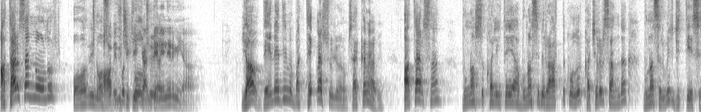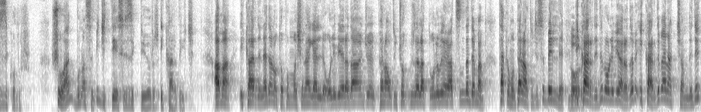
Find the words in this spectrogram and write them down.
Atarsan ne olur? Abi nasıl Abi bir 3-2 futbolcu iken ya? denenir mi ya? Ya denedi mi? Bak tekrar söylüyorum Serkan abi. Atarsan bu nasıl kalite ya? Bu nasıl bir rahatlık olur? Kaçırırsan da bu nasıl bir ciddiyetsizlik olur? Şu an bu nasıl bir ciddiyetsizlik diyoruz Icardi için. Ama Icardi neden o topun başına geldi? Oliveira daha önce penaltıyı çok güzel attı. Oliveira atsın da demem. Takımın penaltıcısı belli. Doğru. Icardi'dir, Oliveira'dır. Icardi ben atacağım dedi.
